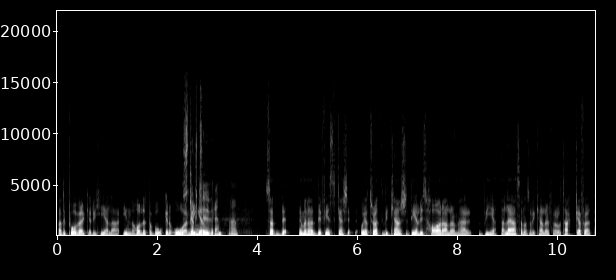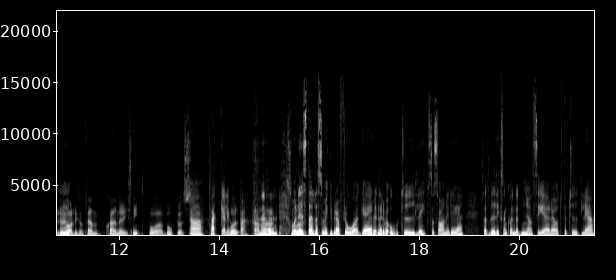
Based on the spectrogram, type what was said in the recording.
ja det påverkade hela innehållet på boken och ordningen. Strukturen. Ja. Så att det, jag menar, det finns kanske, och jag tror att vi kanske delvis har alla de här betaläsarna som vi kallar det för och tacka för att vi Mm. har liksom fem stjärnor i snitt på Bokus. ja, tack allihopa. Alla som och ni har, ställde så mycket bra frågor. När det var otydligt så sa ni det. Så att vi liksom kunde nyansera och förtydliga.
